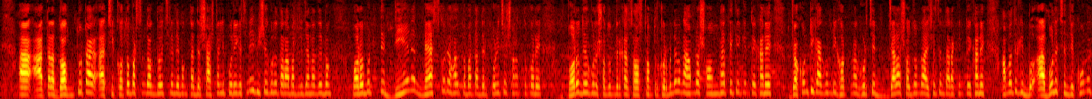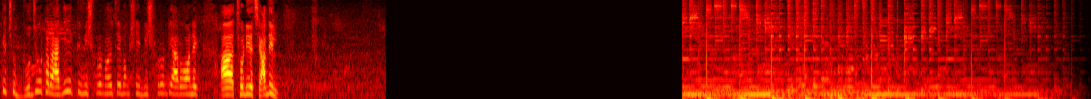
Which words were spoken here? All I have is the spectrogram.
তারা দগ্ধটা ঠিক কত পার্সেন্ট দগ্ধ হয়েছিলেন এবং তাদের শ্বাসনালী পড়ে গেছেন এই বিষয়গুলো তারা আমাদের জানাবে এবং পরবর্তীতে ডিএনএ ম্যাচ করে হয়তো বা তাদের পরিচয় শনাক্ত করে মরদেহগুলো স্বজনদের কাছে হস্তান্তর করবেন এবং আমরা সন্ধ্যা থেকে কিন্তু এখানে যখন ঠিক আগুনটি ঘটনা ঘটছে, যারা স্বজনরা এসেছেন তারা কিন্তু এখানে আমাদেরকে বলেছেন যে কোনো কিছু বুঝে ওঠার আগেই একটি বিস্ফোরণ হয়েছে এবং সেই বিস্ফোরণটি আরও অনেক ছড়িয়েছে। আদিল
